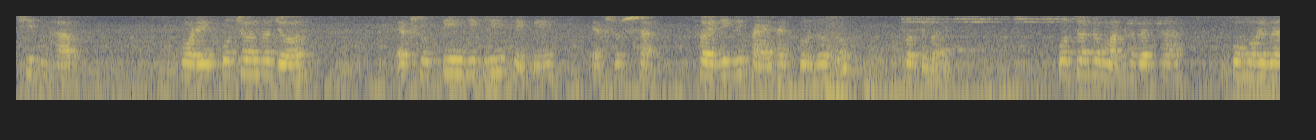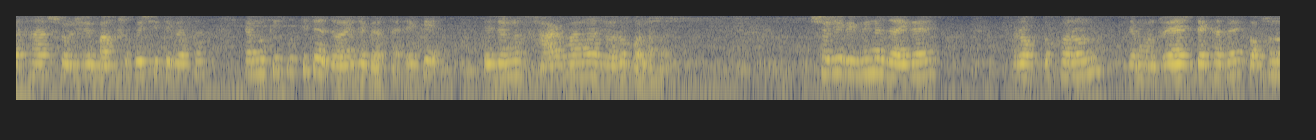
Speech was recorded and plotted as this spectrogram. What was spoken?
শীত ভাব পরে প্রচণ্ড জ্বর, একশো তিন ডিগ্রি থেকে একশো ছয় ডিগ্রি ফারেনহাইট পর্যন্ত হতে পারে। প্রচণ্ড মাথা ব্যথা, কোমরে ব্যথা, শরীরে মাংসপেশিতে ব্যথা, এমনকি প্রতিটা জয়েন্টে ব্যথা। একে এজন্য হাড় ভাঙা জ্বরও বলা হয়। শরীরে বিভিন্ন জায়গায় রক্তক্ষরণ, যেমন র্যাশ দেখা যায়, কখনো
